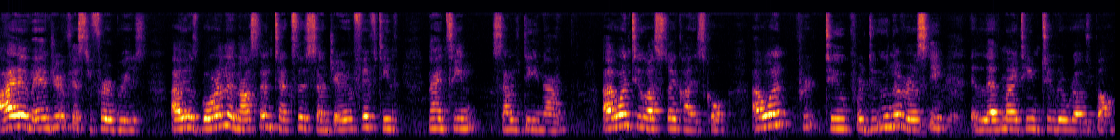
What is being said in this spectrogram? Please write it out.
I am Andrew Christopher Brees. I was born in Austin, Texas on January 15, 1979. I went to Westlake High School. I went to Purdue University and led my team to the Rose Bowl.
